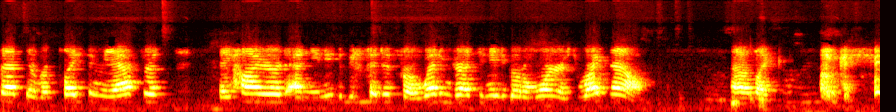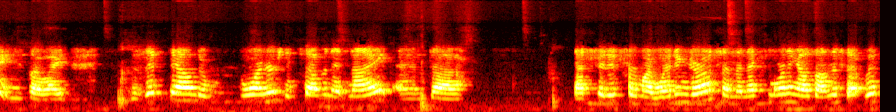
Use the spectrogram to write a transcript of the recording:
set. They're replacing the actress they hired, and you need to be fitted for a wedding dress. You need to go to Warner's right now." And I was like, "Okay." So I zipped down to Warner's at seven at night, and uh, got fitted for my wedding dress. And the next morning, I was on the set with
